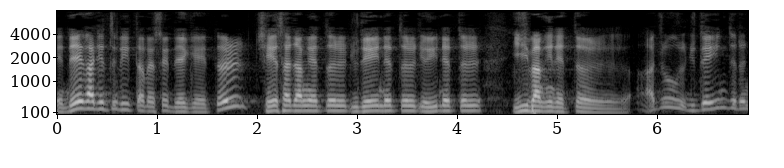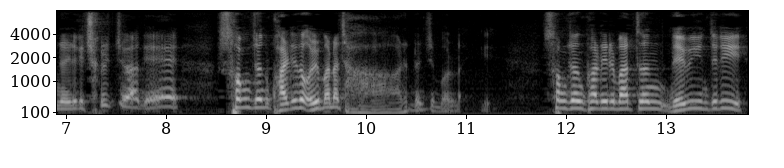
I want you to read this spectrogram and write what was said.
예, 네 가지 뜰이 있다고 했어요. 네 개의 뜰, 제사장의 뜰, 유대인의 뜰, 여인의 뜰, 이방인의 뜰. 아주 유대인들은요 이렇게 철저하게 성전 관리를 얼마나 잘했는지 몰라요. 성전 관리를 맡은 레위인들이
